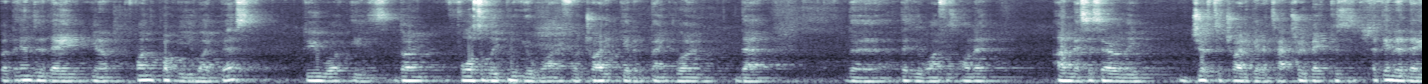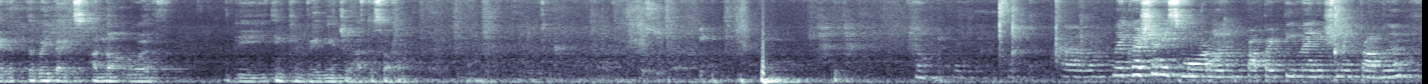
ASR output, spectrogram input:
But at the end of the day, you know, find the property you like best, do what is, don't forcibly put your wife or try to get a bank loan that the that your wife is on it unnecessarily just to try to get a tax rebate because at the end of the day the, the rebates are not worth the inconvenience you'll have to suffer. Uh, my question is more on property management problem.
